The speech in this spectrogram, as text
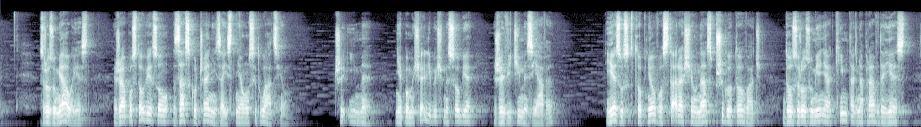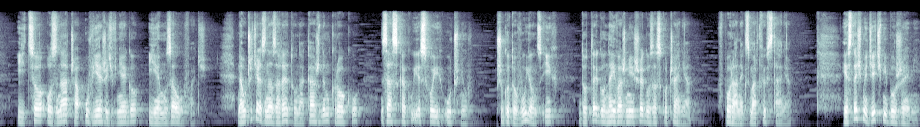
Zrozumiałe jest, że apostowie są zaskoczeni zaistniałą sytuacją. Czy i my nie pomyślelibyśmy sobie, że widzimy zjawę? Jezus stopniowo stara się nas przygotować do zrozumienia, kim tak naprawdę jest i co oznacza uwierzyć w Niego i Jemu zaufać. Nauczyciel z Nazaretu na każdym kroku zaskakuje swoich uczniów, przygotowując ich do tego najważniejszego zaskoczenia w poranek zmartwychwstania. Jesteśmy dziećmi Bożymi,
